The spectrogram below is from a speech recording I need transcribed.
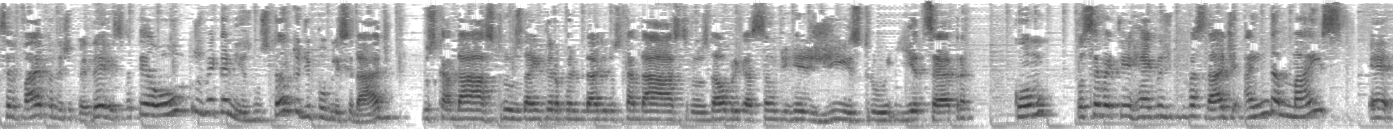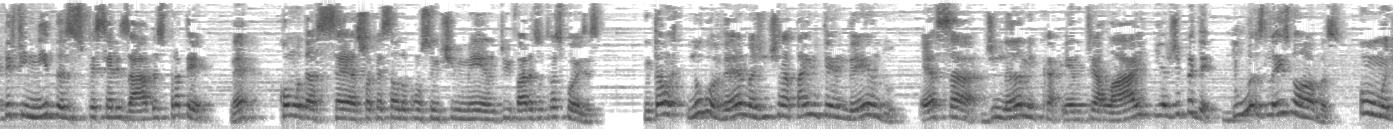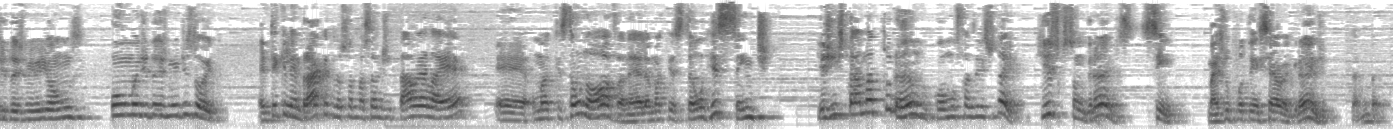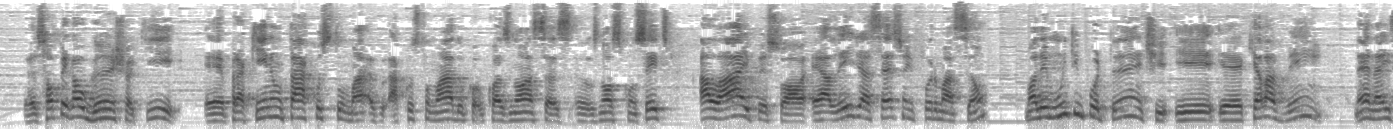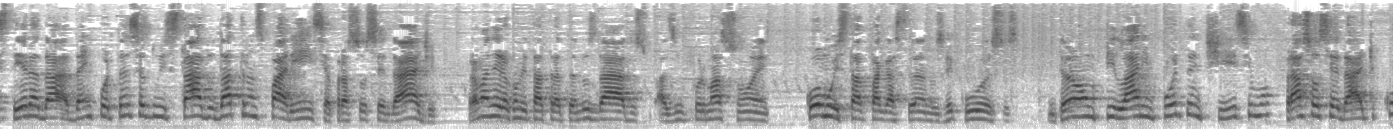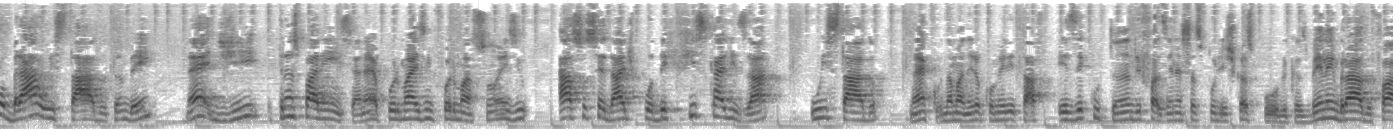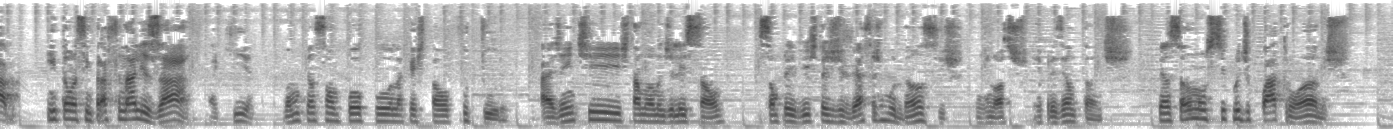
você vai para o LGPD, você vai ter outros mecanismos, tanto de publicidade, dos cadastros, da interoperabilidade dos cadastros, da obrigação de registro e etc., como você vai ter regras de privacidade ainda mais é, definidas, especializadas para ter, né? Como dar acesso, a questão do consentimento e várias outras coisas. Então, no governo, a gente já está entendendo essa dinâmica entre a LAI e a GPD. Duas leis novas, uma de 2011, uma de 2018. A gente tem que lembrar que a transformação digital ela é, é uma questão nova, né? ela é uma questão recente. E a gente está maturando como fazer isso daí. Riscos são grandes? Sim. Mas o potencial é grande? Também. É só pegar o gancho aqui, é, para quem não está acostuma, acostumado com, com as nossas, os nossos conceitos, a LAI, pessoal, é a Lei de Acesso à Informação, uma lei muito importante e é, que ela vem né, na esteira da, da importância do Estado, da transparência para a sociedade, para a maneira como ele está tratando os dados, as informações, como o Estado está gastando os recursos. Então é um pilar importantíssimo para a sociedade cobrar o Estado também né, de transparência, né, por mais informações e a sociedade poder fiscalizar o Estado, né, na maneira como ele está executando e fazendo essas políticas públicas. Bem lembrado, Fábio. Então, assim, para finalizar aqui, vamos pensar um pouco na questão futuro. A gente está no ano de eleição e são previstas diversas mudanças nos nossos representantes. Pensando num ciclo de quatro anos,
